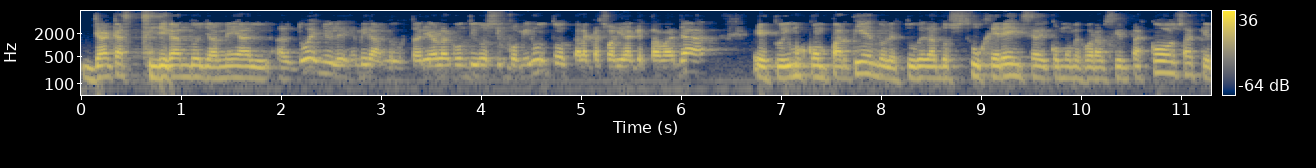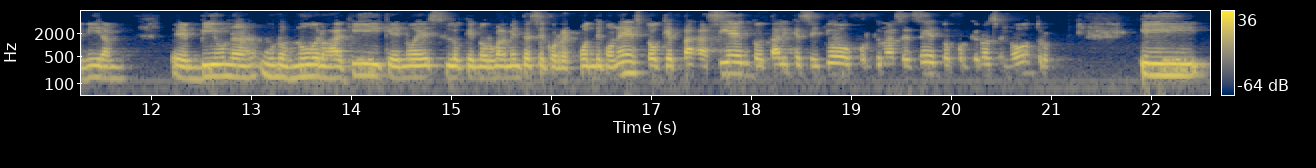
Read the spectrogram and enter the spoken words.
ya casi llegando llamé al, al, dueño y le dije, mira, me gustaría hablar contigo cinco minutos, está la casualidad que estaba allá, estuvimos compartiendo, le estuve dando sugerencias de cómo mejorar ciertas cosas, que miran, eh, vi unos números aquí que no es lo que normalmente se corresponde con esto, qué estás haciendo, tal y qué sé yo, por qué no haces esto, por qué no haces lo otro. Y,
